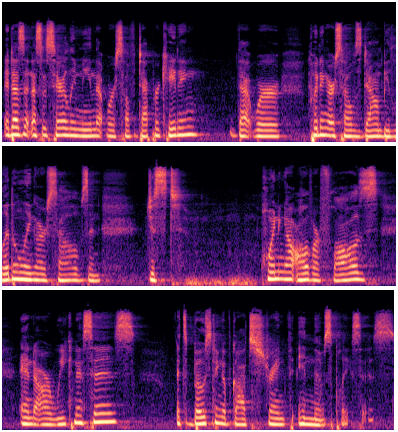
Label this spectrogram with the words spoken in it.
It doesn't necessarily mean that we're self deprecating, that we're putting ourselves down, belittling ourselves, and just pointing out all of our flaws and our weaknesses. It's boasting of God's strength in those places.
